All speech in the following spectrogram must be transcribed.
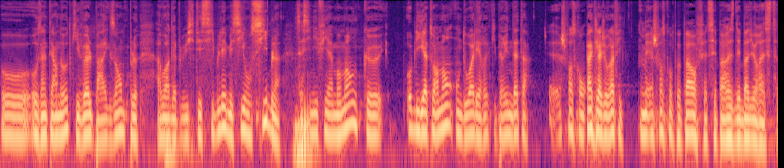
aux, internautes qui veulent, par exemple, avoir de la publicité ciblée? Mais si on cible, ça signifie à un moment que obligatoirement on doit aller récupérer une data. Euh, je pense qu'on pas que la géographie. Mais je pense qu'on peut pas en fait séparer ce débat du reste.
